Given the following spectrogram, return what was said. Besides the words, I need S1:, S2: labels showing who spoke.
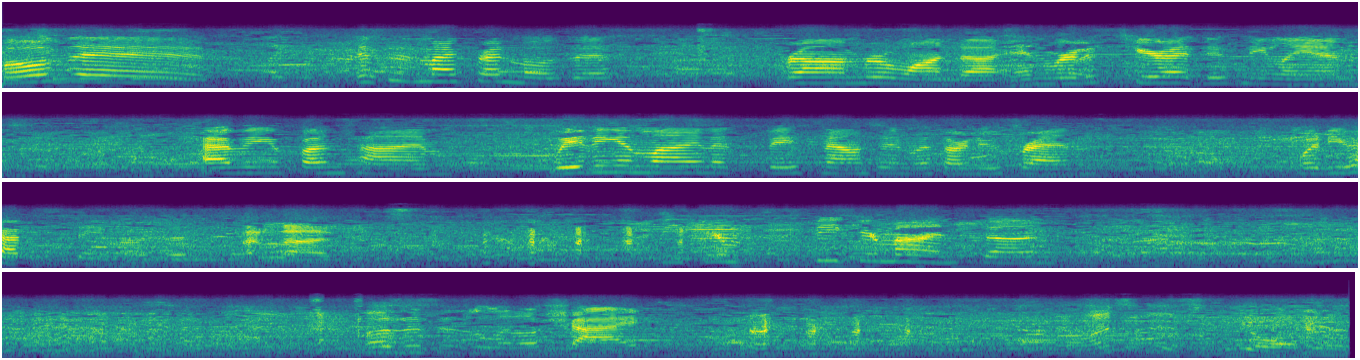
S1: Moses! This is my friend Moses from Rwanda, and we're just here at Disneyland having a fun time, waiting in line at Space Mountain with our new friends. What do you have to say, Moses?
S2: I love you.
S1: Speak your, speak your mind, son. Moses is a little shy.
S2: What's this?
